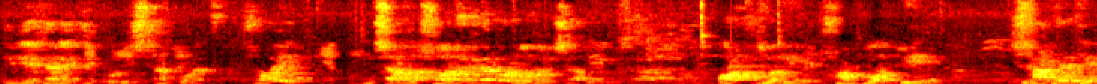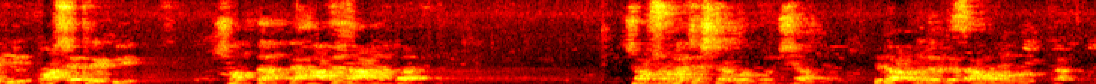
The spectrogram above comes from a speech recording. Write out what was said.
তিনি এখানে কি প্রতিষ্ঠান করেছেন সবাই ইনশাআল্লাহ সহযোগিতা করবো তো ইনশাআল্লাহ অর্থ দিয়ে সম্পদ দিয়ে সাথে থেকে পাশে থেকে সন্তানকে হাফেজ আনন্দ রাখবে। সবসময় চেষ্টা করবো ইনশাআল্লাহ এটা আপনাদের কাছে আমার অনুরোধ থাকবে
